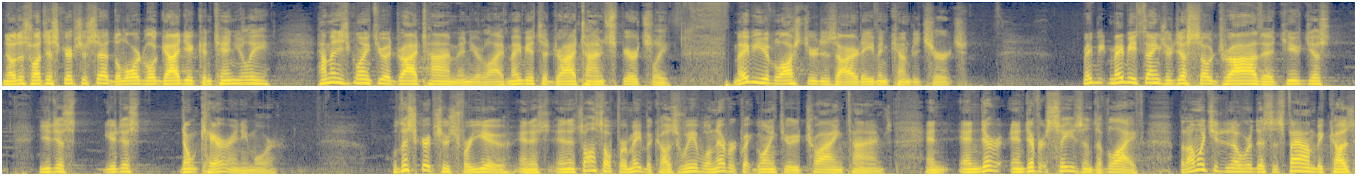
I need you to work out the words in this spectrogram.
Notice what the scripture said the Lord will guide you continually. How many is going through a dry time in your life? Maybe it's a dry time spiritually. Maybe you've lost your desire to even come to church. Maybe, maybe things are just so dry that you just, you just, you just don't care anymore. Well, this scripture is for you, and it's, and it's also for me because we will never quit going through trying times and, and different, in different seasons of life. But I want you to know where this is found because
